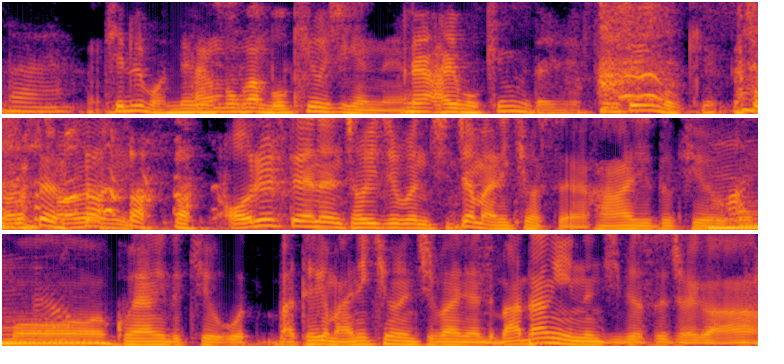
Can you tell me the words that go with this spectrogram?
네. 티를 못 내고 당분간 있어요. 못 키우시겠네요. 네, 아예 못 키웁니다. 예. 평생 못 키우. 저는, 저는 어릴 때는 저희 집은 진짜 많이 키웠어요. 강아지도 키우고 아, 뭐? 고양이도 키우고 마- 되게 많이 키우는 집안이었는데 마당이 있는 집이었어요. 저희가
